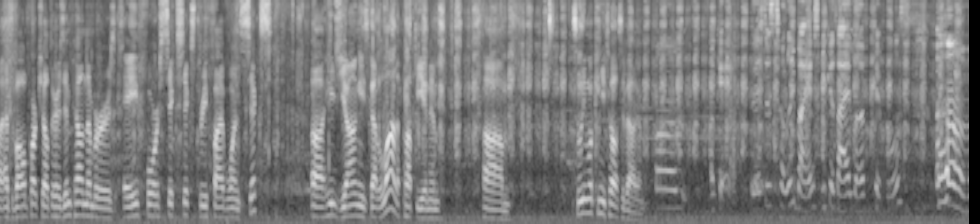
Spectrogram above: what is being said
Uh, at the Baldwin Park Shelter. His impound number is A4663516. Uh, he's young. He's got a lot of puppy in him. Um, Celine, what can you tell us about him? Um, okay, this is totally biased because I love pit bulls. Um,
